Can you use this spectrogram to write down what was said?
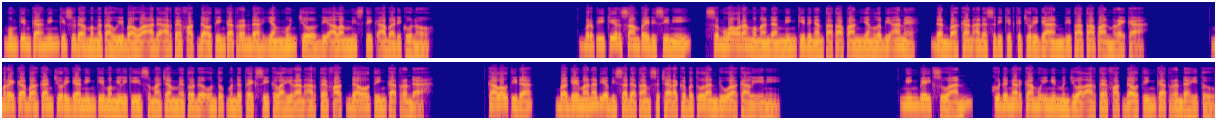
Mungkinkah Ningki sudah mengetahui bahwa ada artefak Dao tingkat rendah yang muncul di alam mistik abadi kuno? Berpikir sampai di sini, semua orang memandang Ningki dengan tatapan yang lebih aneh, dan bahkan ada sedikit kecurigaan di tatapan mereka. Mereka bahkan curiga Ningki memiliki semacam metode untuk mendeteksi kelahiran artefak Dao tingkat rendah. Kalau tidak, bagaimana dia bisa datang secara kebetulan dua kali ini? Ning Beixuan, ku dengar kamu ingin menjual artefak Dao tingkat rendah itu.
